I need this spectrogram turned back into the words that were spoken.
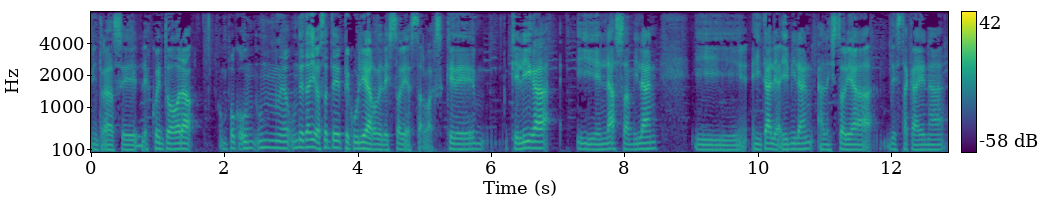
mientras eh, les cuento ahora un poco un, un- detalle bastante peculiar de la historia de Starbucks, que, que liga y enlaza Milán y, e Italia y Milán a la historia de esta cadena,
